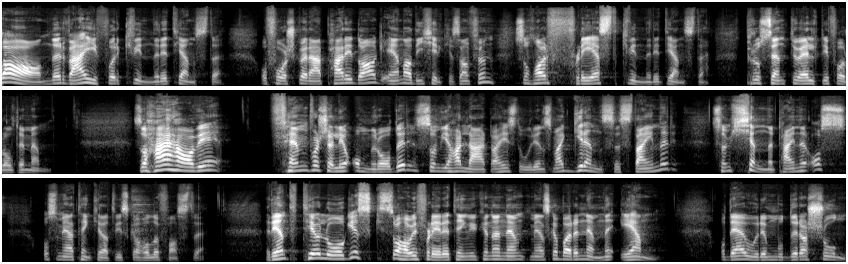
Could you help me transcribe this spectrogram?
baner vei for kvinner i tjeneste. Og Foursquare er per i dag en av de kirkesamfunn som har flest kvinner i tjeneste. Prosentuelt i forhold til menn. Så her har vi fem forskjellige områder som vi har lært av historien, som er grensesteiner, som kjennetegner oss, og som jeg tenker at vi skal holde fast ved. Rent teologisk så har vi flere ting vi kunne nevnt, men jeg skal bare nevne én. Og det er ordet moderasjon.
